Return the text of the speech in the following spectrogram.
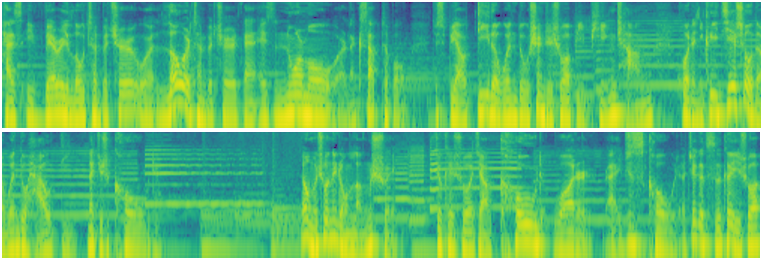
has a very low temperature or lower temperature than is normal or acceptable，就是比较低的温度，甚至说比平常或者你可以接受的温度还要低，那就是 cold。那我们说那种冷水。 就可以说叫 cold water，right？just cold 这个词可以说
